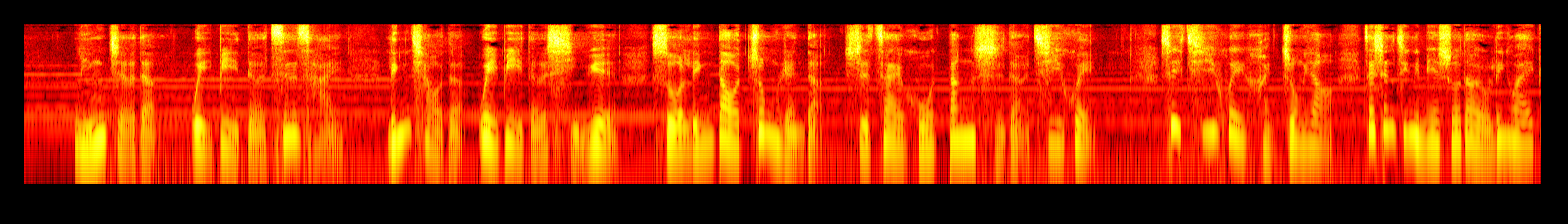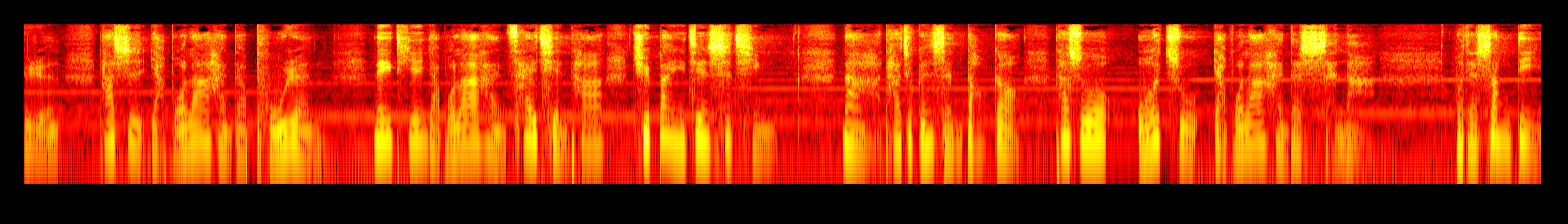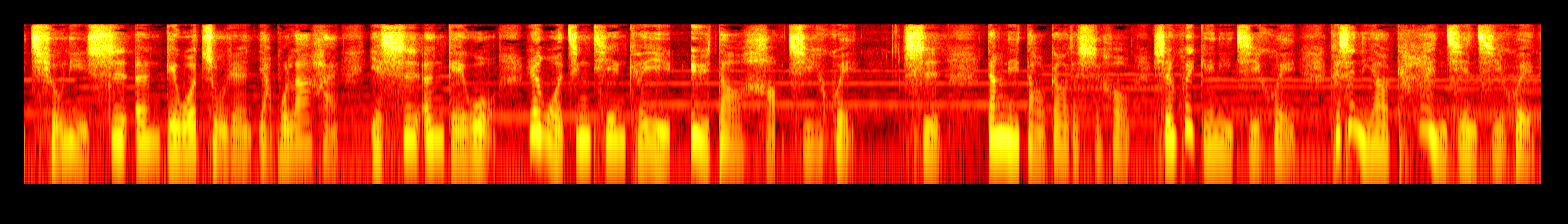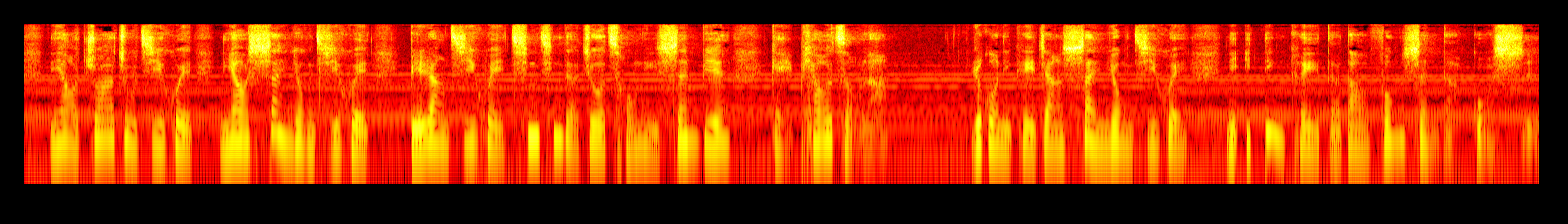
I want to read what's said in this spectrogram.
明哲的。”未必得资财，灵巧的未必得喜悦，所临到众人的是在乎当时的机会，所以机会很重要。在圣经里面说到有另外一个人，他是亚伯拉罕的仆人。那一天亚伯拉罕差遣他去办一件事情，那他就跟神祷告，他说：“我主亚伯拉罕的神啊。”我的上帝，求你施恩给我主人亚伯拉罕，也施恩给我，让我今天可以遇到好机会。是，当你祷告的时候，神会给你机会，可是你要看见机会，你要抓住机会，你要善用机会，别让机会轻轻的就从你身边给飘走了。如果你可以这样善用机会，你一定可以得到丰盛的果实。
